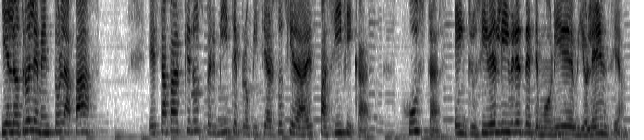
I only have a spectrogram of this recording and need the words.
Y el otro elemento, la paz. Esta paz que nos permite propiciar sociedades pacíficas, justas e inclusive libres de temor y de violencia.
